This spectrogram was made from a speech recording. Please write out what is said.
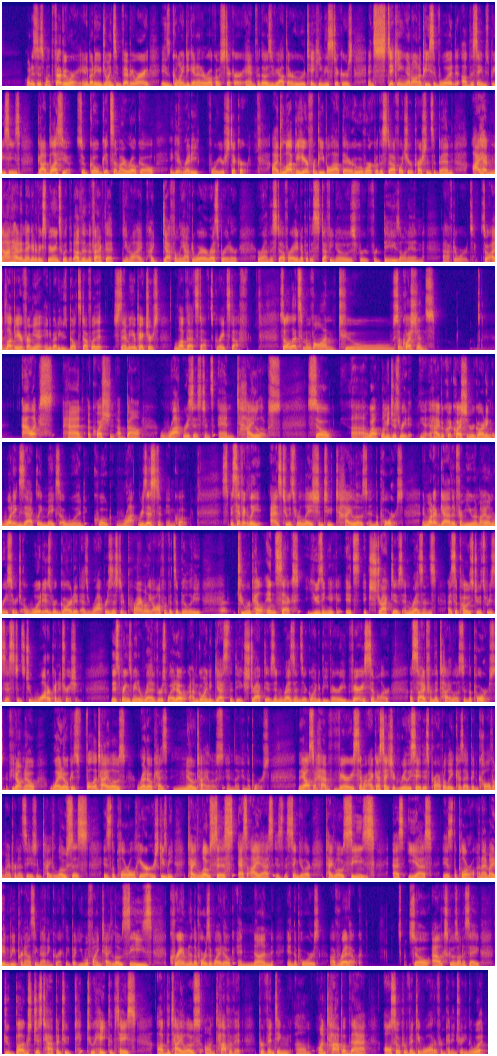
What is this month? February. Anybody who joins in February is going to get an Iroko sticker. And for those of you out there who are taking these stickers and sticking it on a piece of wood of the same species, God bless you. So go get some Iroko and get ready for your sticker. I'd love to hear from people out there who have worked with the stuff, what your impressions have been. I have not had a negative experience with it, other than the fact that, you know, I, I definitely have to wear a respirator around this stuff or I end up with a stuffy nose for, for days on end afterwards. So I'd love to hear from you. Anybody who's built stuff with it, send me your pictures. Love that stuff. It's great stuff. So let's move on to some questions. Alex had a question about rot resistance and Tylose. So, uh, well, let me just read it. I have a quick question regarding what exactly makes a wood, quote, rot resistant, end quote specifically as to its relation to tylose and the pores. And what I've gathered from you and my own research, a wood is regarded as rot resistant primarily off of its ability to repel insects using its extractives and resins as opposed to its resistance to water penetration. This brings me to red versus white oak. I'm going to guess that the extractives and resins are going to be very, very similar, aside from the tylose in the pores. If you don't know, white oak is full of tylose, red oak has no tylose in the in the pores. They also have very similar, I guess I should really say this properly because I've been called on my pronunciation. Tylosis is the plural here, or excuse me, tylosis, S I S, is the singular. Tyloses S E S is the plural. And I might even be pronouncing that incorrectly, but you will find tyloses crammed in the pores of white oak and none in the pores of red oak. So Alex goes on to say, do bugs just happen to t- to hate the taste of the tylose on top of it, preventing um, on top of that also preventing water from penetrating the wood?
